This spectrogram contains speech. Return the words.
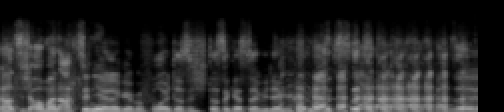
Da hat sich auch mein 18-Jähriger gefreut, dass, ich, dass er gestern wiedergekommen ist. kann sie,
